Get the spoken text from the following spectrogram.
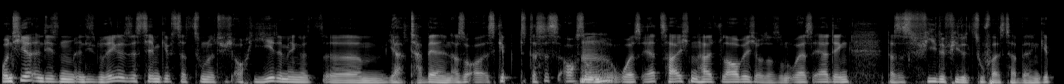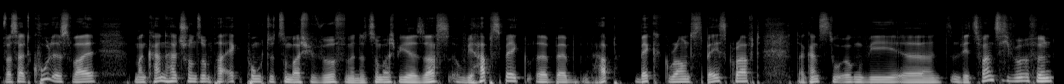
Und hier in diesem, in diesem Regelsystem gibt es dazu natürlich auch jede Menge ähm, ja, Tabellen. Also es gibt, das ist auch so ein mhm. OSR-Zeichen halt, glaube ich, oder so ein OSR-Ding, dass es viele, viele Zufallstabellen gibt. Was halt cool ist, weil man kann halt schon so ein paar Eckpunkte zum Beispiel würfen. Wenn du zum Beispiel sagst, irgendwie Hub, äh, Hub Background Spacecraft, Minecraft. Da kannst du irgendwie äh, W20 würfeln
